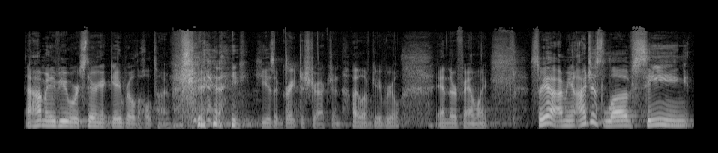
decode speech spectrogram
Now, how many of you were staring at Gabriel the whole time? he is a great distraction. I love Gabriel and their family. So, yeah, I mean, I just love seeing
